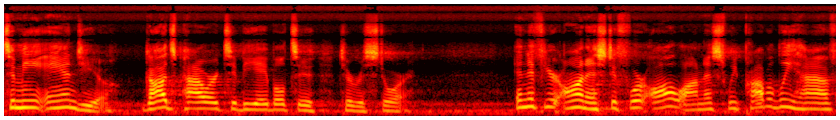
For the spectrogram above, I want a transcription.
to me and you. God's power to be able to, to restore. And if you're honest, if we're all honest, we probably have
